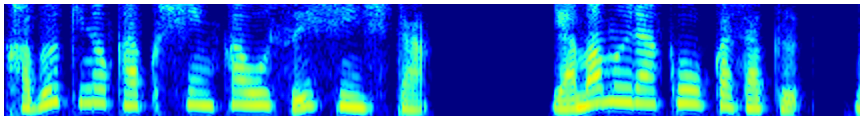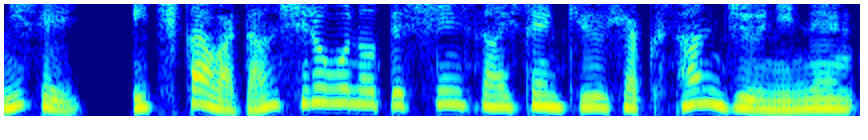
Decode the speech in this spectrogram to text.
歌舞伎の革新化を推進した。山村効果作、二世、市川段四郎の鉄震災1932年、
